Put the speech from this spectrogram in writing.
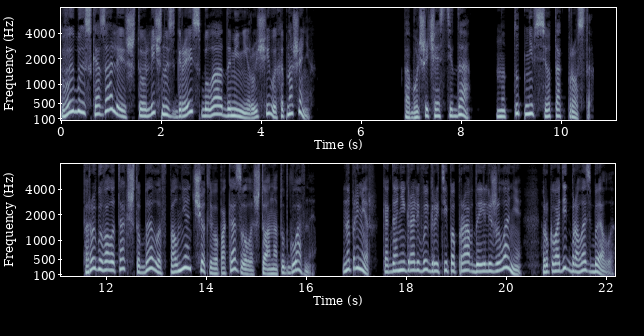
Вы бы сказали, что личность Грейс была доминирующей в их отношениях? По большей части да, но тут не все так просто. Порой бывало так, что Белла вполне отчетливо показывала, что она тут главная. Например, когда они играли в игры типа «Правда» или «Желание», руководить бралась Белла.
